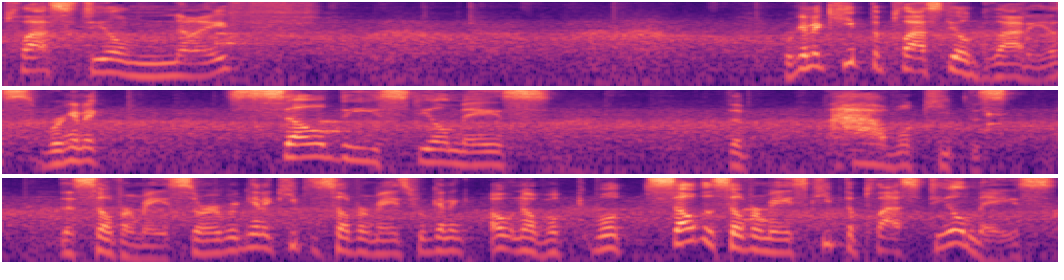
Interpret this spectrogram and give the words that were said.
plasteel knife. We're going to keep the plasteel gladius. We're going to sell the steel mace. The ah, we'll keep this the silver mace. Sorry, we're going to keep the silver mace. We're going to oh no, we'll we'll sell the silver mace, keep the plasteel mace.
